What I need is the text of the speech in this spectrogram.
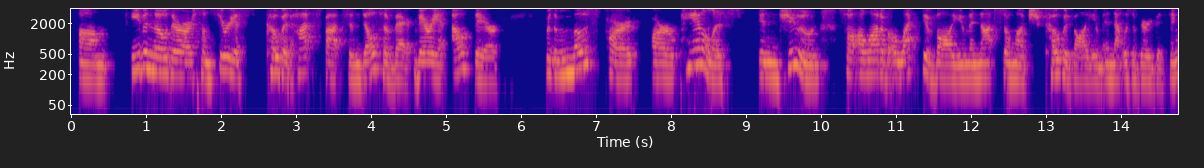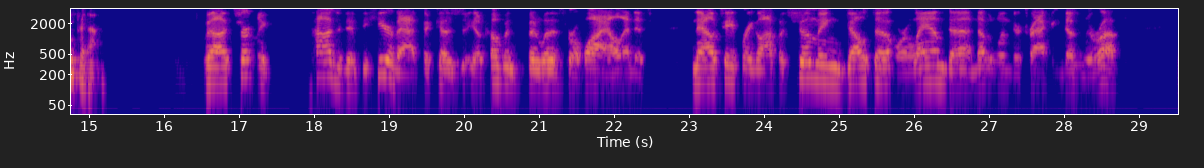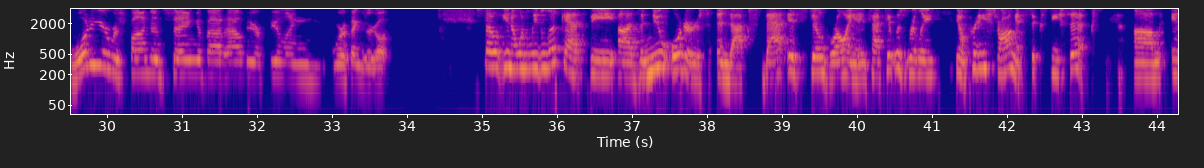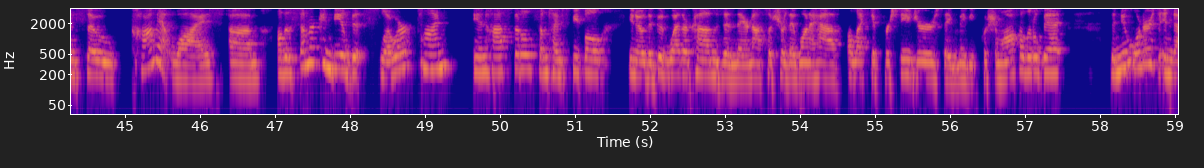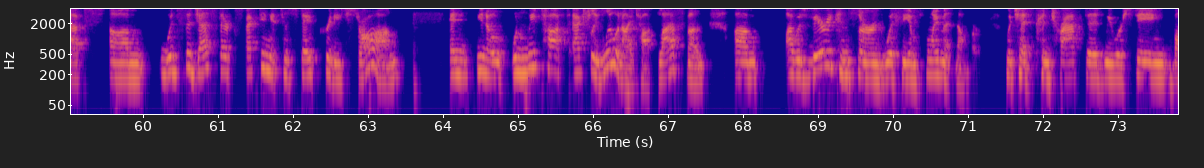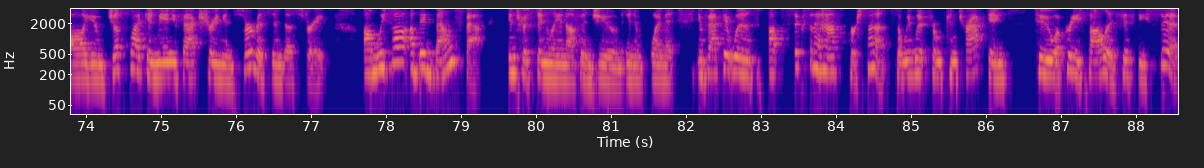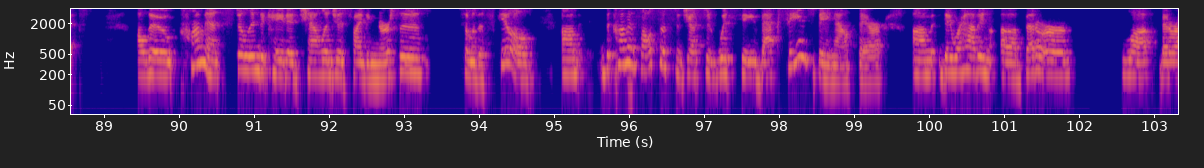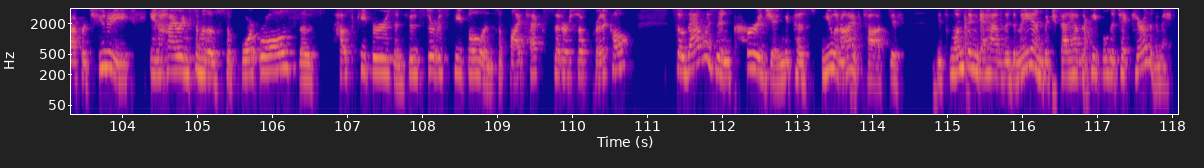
um, even though there are some serious COVID hotspots and Delta variant out there, for the most part, our panelists in June saw a lot of elective volume and not so much COVID volume, and that was a very good thing for them. Well, it's certainly positive to hear that because you know COVID's been with us for a while, and it's now tapering off, assuming Delta or Lambda, another one they're tracking, doesn't erupt. What are your respondents saying about how they're feeling where things are going? So, you know, when we look at the uh, the new orders index, that is still growing. In fact, it was really, you know, pretty strong at 66. Um, and so, comment wise, um, although summer can be a bit slower time in hospitals, sometimes people, you know, the good weather comes and they're not so sure they want to have elective procedures. They maybe push them off a little bit. The new orders index um, would suggest they're expecting it to stay pretty strong. And, you know, when we talked, actually, Lou and I talked last month, um, I was very concerned with the employment number, which had contracted. We were seeing volume, just like in manufacturing and service industry. Um, we saw a big bounce back, interestingly enough, in June in employment. In fact, it was up six and a half percent. So we went from contracting to a pretty solid 56 although comments still indicated challenges finding nurses some of the skilled, um, the comments also suggested with the vaccines being out there, um, they were having a better luck, better opportunity in hiring some of those support roles, those housekeepers and food service people and supply techs that are so critical. So that was encouraging because you and I have talked. If it's one thing to have the demand, but you got to have the people to take care of the demand.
